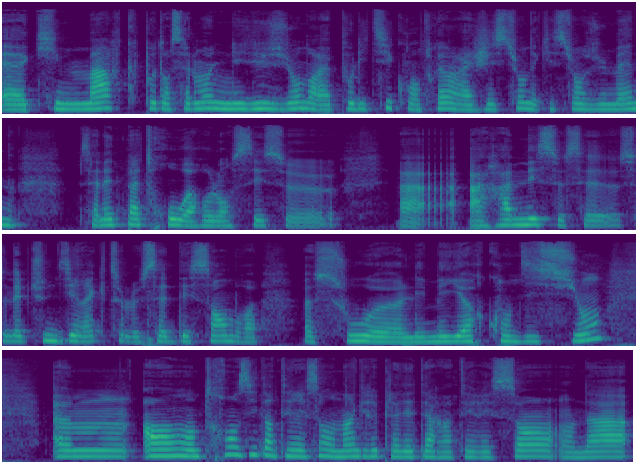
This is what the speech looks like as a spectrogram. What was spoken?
euh, qui marque potentiellement une illusion dans la politique ou en tout cas dans la gestion des questions humaines. Ça n'aide pas trop à relancer ce, à, ramener ce, Neptune direct le 7 décembre euh, sous euh, les meilleures conditions. Euh, en transit intéressant, en ingré planétaire intéressant, on a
